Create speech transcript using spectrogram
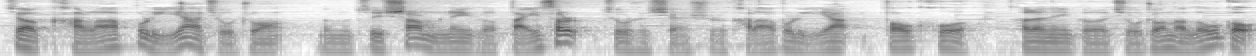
叫卡拉布里亚酒庄。那么最上面那个白字儿就是显示卡拉布里亚，包括它的那个酒庄的 logo。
